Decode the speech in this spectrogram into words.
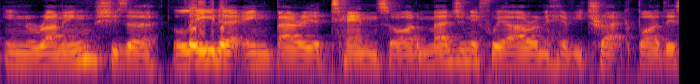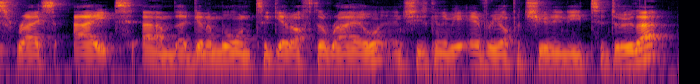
in running. She's a leader in barrier 10, so I'd imagine if we are on a heavy track by this race 8, um, they're going to want to get off the rail, and she's going to be every opportunity to do that.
